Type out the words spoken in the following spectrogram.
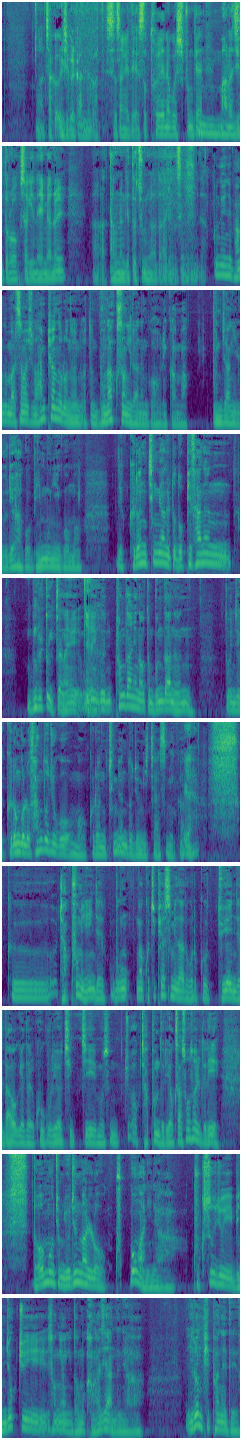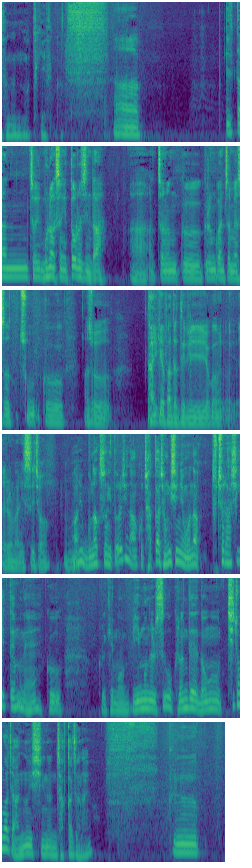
아, 자기 의식을 갖는 것 세상에 대해서 토해내고 싶은 게 음. 많아지도록 자기 내면을 아, 닦는 게 더 중요하다 이런 생각입니다. 그런데 이제 방금 말씀하신 한편으로는 어떤 문학성이라는 거 그러니까 막 문장이 유려하고 민문이고 뭐 이제 그런 측면을 또 높이 사는 분들도 있잖아요. 우리 예. 그 평단이나 어떤 문단은 또 이제 그런 걸로 상도 주고 뭐 그런 측면도 좀 있지 않습니까? 예. 그 작품이 이제 무궁화꽃이 피었습니다도 그렇고 뒤에 이제 나오게 될 고구려 직지 무슨 쭉 작품들이 역사 소설들이 너무 좀 요즘 말로 국뽕 아니냐. 국수주의, 민족주의 성향이 너무 강하지 않느냐. 이런 비판에 대해서는 어떻게 생각하세요? 아, 일단 저희 문학성이 떨어진다. 아, 저는 그, 그런 관점에서 충, 그 아주 달게 받아들이려고 애를 많이 쓰죠. 음. 아니, 문학성이 떨어지는 않고 작가 정신이 워낙 투철하시기 때문에 그, 그렇게 뭐 미문을 쓰고 그런데 너무 치중하지 않으시는 작가잖아요. 그,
